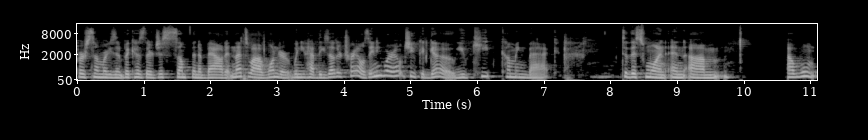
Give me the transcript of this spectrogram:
for some reason because there's just something about it. And that's why I wonder when you have these other trails, anywhere else you could go, you keep coming back to this one. And um, I won't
